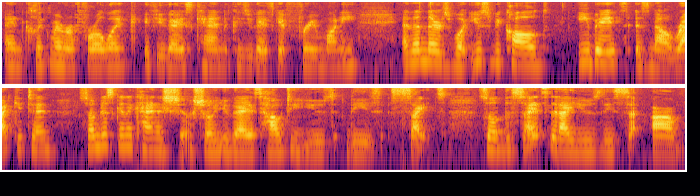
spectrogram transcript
and click my referral link if you guys can because you guys get free money. And then there's what used to be called Ebates is now Rakuten. So I'm just going to kind of sh show you guys how to use these sites. So the sites that I use, these um,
